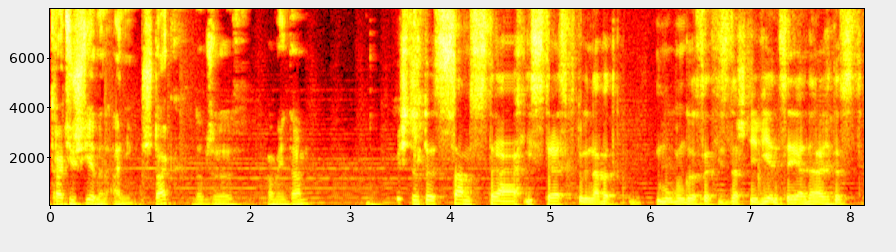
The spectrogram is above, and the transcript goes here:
tracisz jeden animusz, tak? Dobrze pamiętam? Myślę, że to jest sam strach i stres, który nawet mógłbym go stracić znacznie więcej, ale na razie to jest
